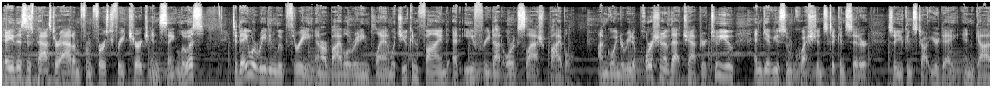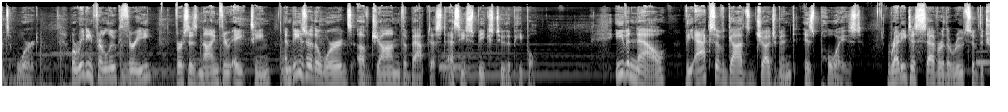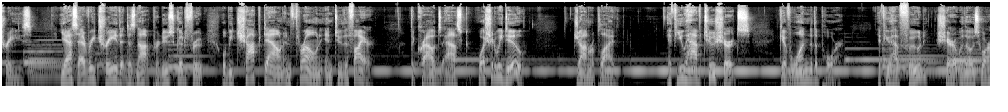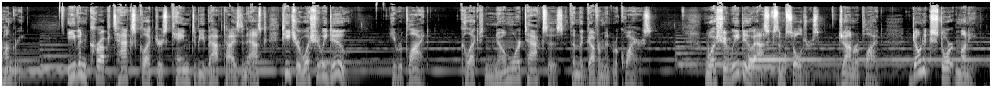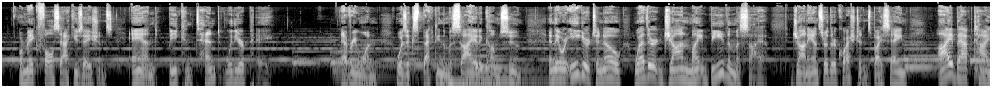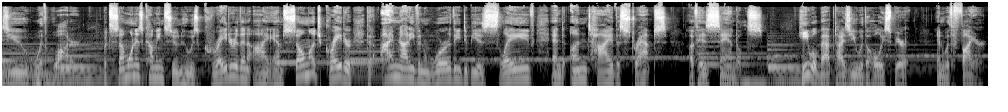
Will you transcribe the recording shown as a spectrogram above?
Hey, this is Pastor Adam from First Free Church in St. Louis. Today we're reading Luke 3 in our Bible reading plan, which you can find at efree.org/bible. I'm going to read a portion of that chapter to you and give you some questions to consider so you can start your day in God's Word. We're reading from Luke 3, verses 9 through 18, and these are the words of John the Baptist as he speaks to the people. Even now, the axe of God's judgment is poised ready to sever the roots of the trees. Yes, every tree that does not produce good fruit will be chopped down and thrown into the fire. The crowds asked, What should we do? John replied, If you have two shirts, give one to the poor. If you have food, share it with those who are hungry. Even corrupt tax collectors came to be baptized and asked, Teacher, what should we do? He replied, Collect no more taxes than the government requires. What should we do? asked some soldiers. John replied, Don't extort money or make false accusations, and be content with your pay. Everyone was expecting the Messiah to come soon, and they were eager to know whether John might be the Messiah. John answered their questions by saying, I baptize you with water, but someone is coming soon who is greater than I am, so much greater that I'm not even worthy to be his slave and untie the straps of his sandals. He will baptize you with the Holy Spirit and with fire.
